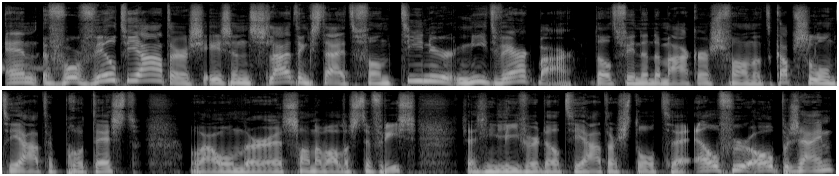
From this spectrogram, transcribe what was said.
En voor veel theaters is een sluitingstijd van 10 uur niet werkbaar. Dat vinden de makers van het Kapsalon Theater Protest, waaronder eh, Sanne Wallis de Vries. Zij zien liever dat theaters tot 11 eh, uur open zijn.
